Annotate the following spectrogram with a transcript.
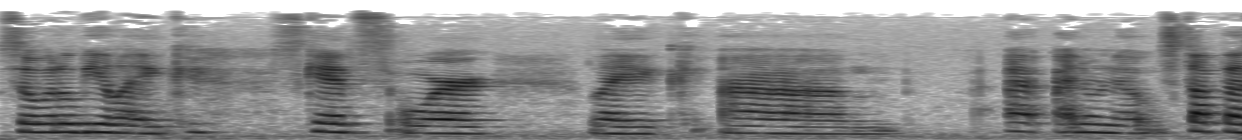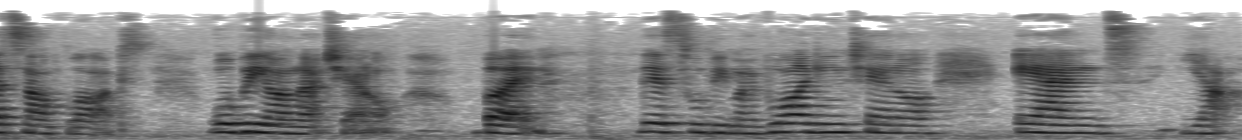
So it'll be like skits or like um, I, I don't know stuff that's not vlogs will be on that channel. But this will be my vlogging channel and yeah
